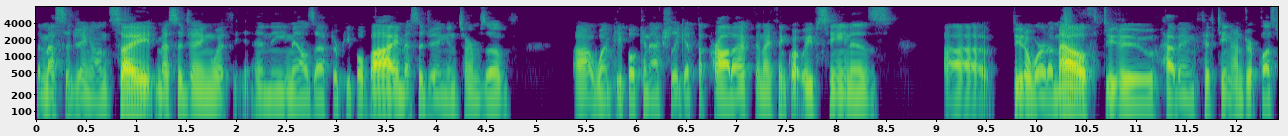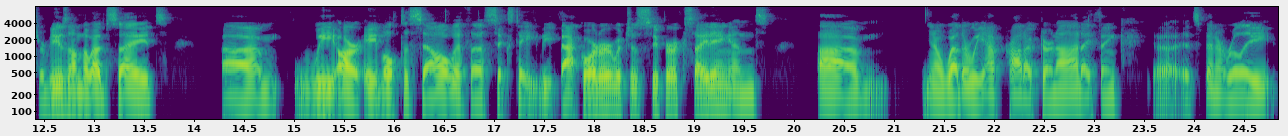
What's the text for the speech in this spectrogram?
the messaging on site, messaging with in emails after people buy, messaging in terms of uh, when people can actually get the product. And I think what we've seen is uh, due to word of mouth, due to having 1,500 plus reviews on the website, um, we are able to sell with a six to eight week back order, which is super exciting. And um, you know whether we have product or not, I think uh, it's been a really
